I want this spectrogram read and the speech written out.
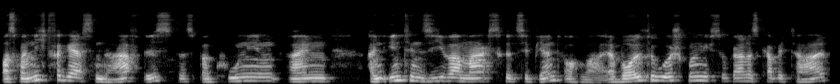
Was man nicht vergessen darf, ist, dass Bakunin ein ein intensiver Marx-Rezipient auch war. Er wollte ursprünglich sogar das Kapital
